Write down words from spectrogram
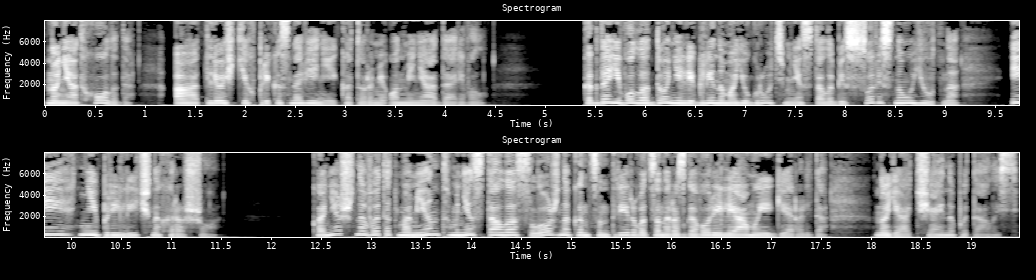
но не от холода, а от легких прикосновений, которыми он меня одаривал. Когда его ладони легли на мою грудь, мне стало бессовестно уютно и неприлично хорошо. Конечно, в этот момент мне стало сложно концентрироваться на разговоре Лиамы и Геральда, но я отчаянно пыталась.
